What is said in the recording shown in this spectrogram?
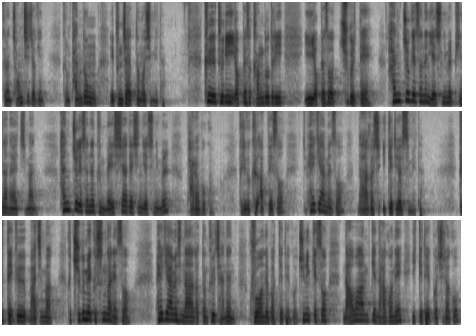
그런 정치적인 그런 반동 분자였던 것입니다. 그 둘이 옆에서 강도들이 이 옆에서 죽을 때 한쪽에서는 예수님을 비난하였지만 한쪽에서는 그 메시아 되신 예수님을 바라보고 그리고 그 앞에서 회개하면서 나아갈 수 있게 되었습니다. 그때 그 마지막 그 죽음의 그 순간에서 회개하면서 나아갔던 그 자는 구원을 받게 되고 주님께서 나와 함께 낙원에 있게 될 것이라고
